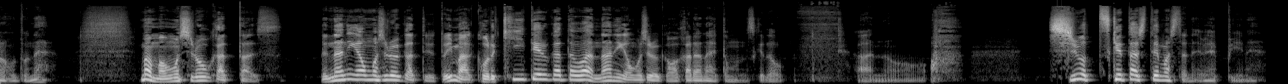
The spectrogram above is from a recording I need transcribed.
るほどね。まあまあ面白かったです。で何が面白いかっていうと、今これ聞いてる方は何が面白いかわからないと思うんですけど、あの、詩を付け足してましたね、メッピーね。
